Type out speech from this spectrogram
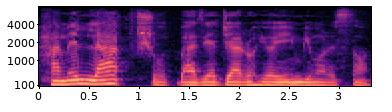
همه لغو شد بعضی از جراحی های این بیمارستان.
